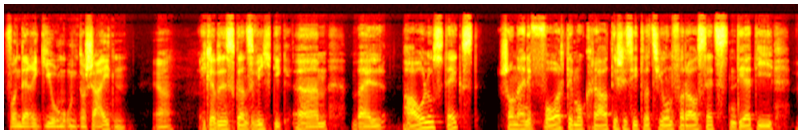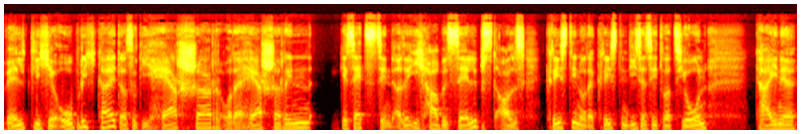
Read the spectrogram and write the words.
von der Regierung unterscheiden. Ja. Ich glaube, das ist ganz wichtig, ähm, weil Paulus Text schon eine vordemokratische Situation voraussetzt, in der die weltliche Obrigkeit, also die Herrscher oder Herrscherin gesetzt sind. Also ich habe selbst als Christin oder Christ in dieser Situation keine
